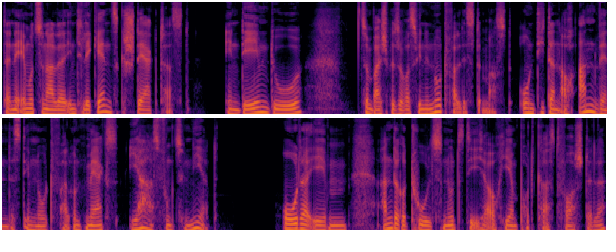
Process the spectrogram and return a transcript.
deine emotionale Intelligenz gestärkt hast, indem du zum Beispiel sowas wie eine Notfallliste machst und die dann auch anwendest im Notfall und merkst, ja, es funktioniert. Oder eben andere Tools nutzt, die ich auch hier im Podcast vorstelle,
